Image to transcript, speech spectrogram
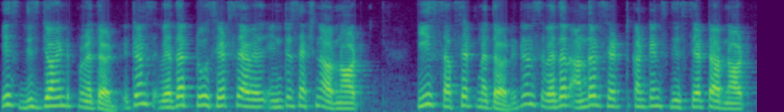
Is disjoint method returns whether two sets have an intersection or not. Is subset method returns whether another set contains this set or not.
